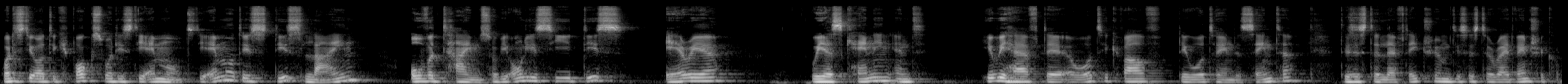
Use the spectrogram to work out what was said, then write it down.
What is the aortic box? What is the M-mode? The M-mode is this line over time. So we only see this area we are scanning and here we have the aortic valve, the aorta in the center. This is the left atrium, this is the right ventricle.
